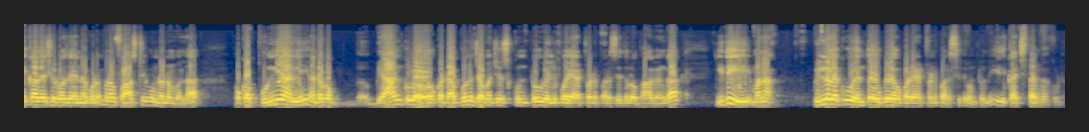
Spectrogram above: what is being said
ఏకాదశి రోజు అయినా కూడా మనం ఫాస్టింగ్ ఉండడం వల్ల ఒక పుణ్యాన్ని అంటే ఒక బ్యాంకులో ఒక డబ్బును జమ చేసుకుంటూ వెళ్ళిపోయేటువంటి పరిస్థితిలో భాగంగా ఇది మన పిల్లలకు ఎంతో ఉపయోగపడేటువంటి పరిస్థితి ఉంటుంది. ఇది ఖచ్చితంగా కూడా.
